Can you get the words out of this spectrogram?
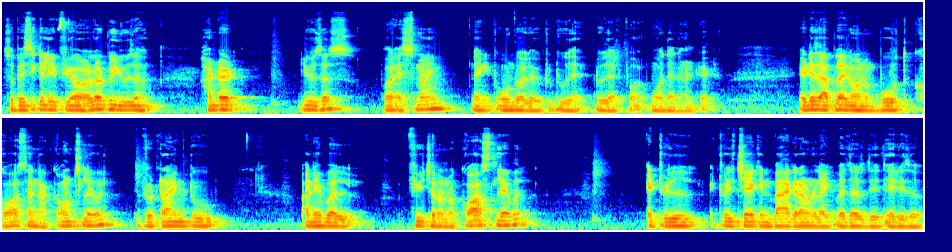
So basically, if you are allowed to use a hundred users for SMIME, then it won't allow you to do that do that for more than hundred it is applied on both COS and accounts level. If you're trying to enable feature on a COS level it will it will check in background like whether the, there is a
